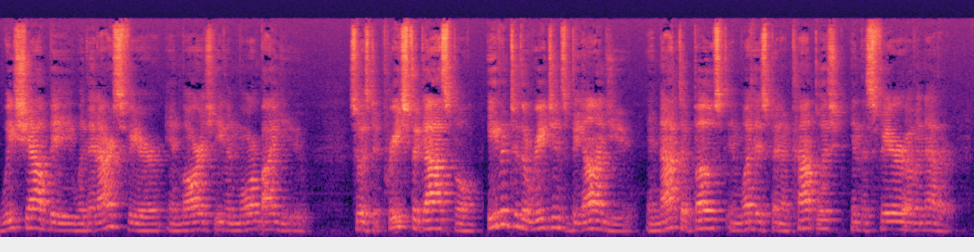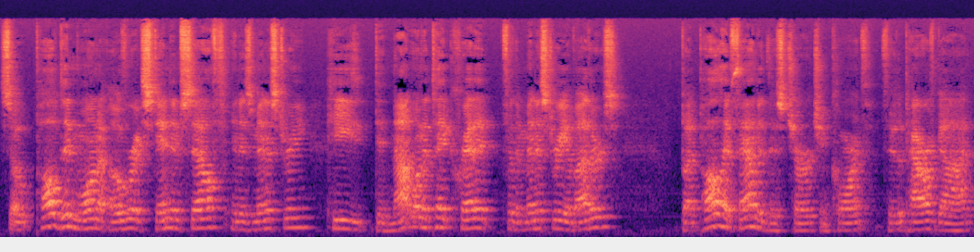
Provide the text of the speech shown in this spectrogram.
we shall be within our sphere enlarged even more by you, so as to preach the gospel even to the regions beyond you, and not to boast in what has been accomplished in the sphere of another. So, Paul didn't want to overextend himself in his ministry. He did not want to take credit for the ministry of others. But Paul had founded this church in Corinth through the power of God.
